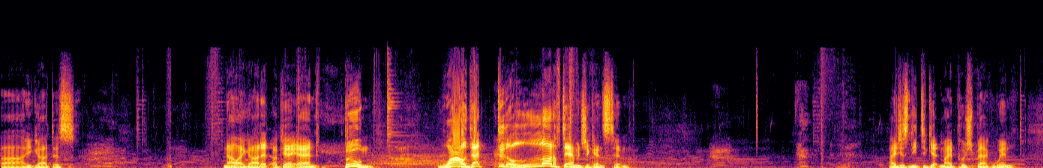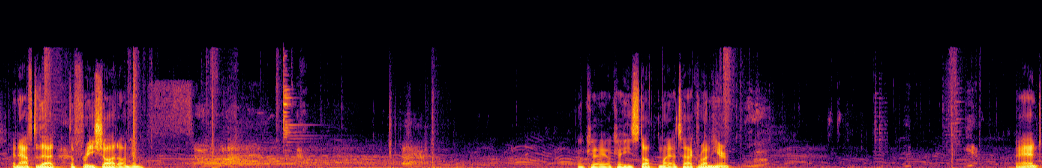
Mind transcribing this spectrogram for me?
Ah, he got this. Now I got it. Okay, and boom! Wow, that did a lot of damage against him. I just need to get my pushback win. And after that, the free shot on him. Okay, okay, he stopped my attack run here. And...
